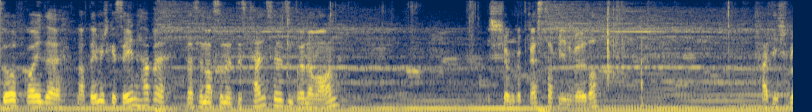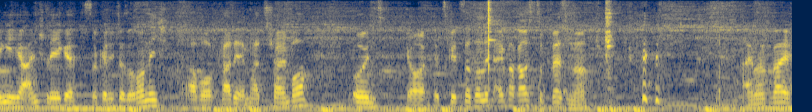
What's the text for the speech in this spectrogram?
So Freunde, nachdem ich gesehen habe, dass hier noch so eine Distanzhülsen drin waren, ich schon gepresst habe wie ein Wilder, hat die Schwinge hier Anschläge. So kenne ich das auch noch nicht, aber KDM hat es scheinbar. Und ja, jetzt geht es natürlich einfach rauszupressen. Ne? Einmal frei.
